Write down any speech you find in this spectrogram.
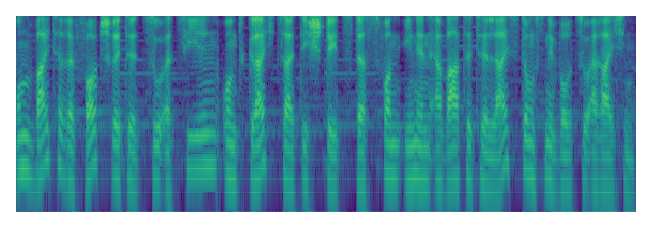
um weitere Fortschritte zu erzielen und gleichzeitig stets das von Ihnen erwartete Leistungsniveau zu erreichen.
